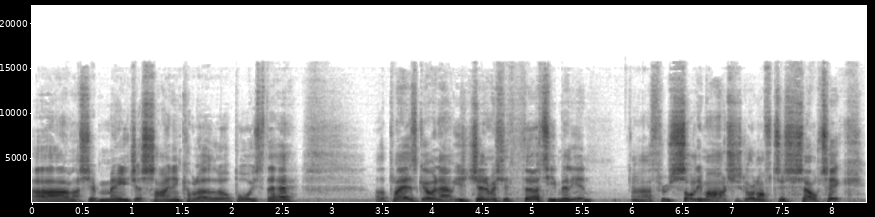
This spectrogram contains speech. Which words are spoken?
Um, that's your major signing. A couple of other little boys there. Other players going out, you generated 30 million uh, through Solly March. He's gone off to Celtic.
